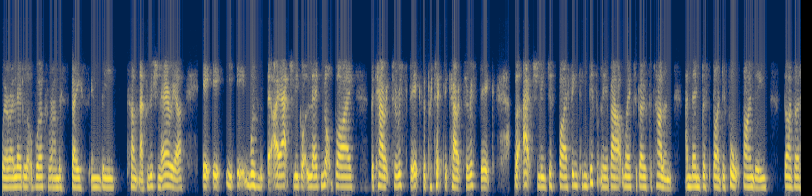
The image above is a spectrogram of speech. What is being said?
where I led a lot of work around this space in the talent acquisition area. It, it, it was I actually got led not by the characteristic, the protected characteristic, but actually just by thinking differently about where to go for talent and then just by default finding diverse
